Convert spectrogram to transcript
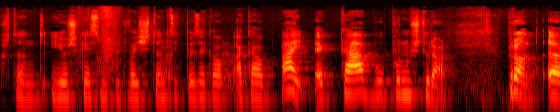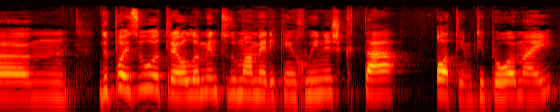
Portanto, e eu esqueço-me porque vejo tanto e depois acabo, acabo. Ai, acabo por misturar. Pronto. Um, depois o outro é o Lamento de uma América em Ruínas, que está ótimo. Tipo, eu amei.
